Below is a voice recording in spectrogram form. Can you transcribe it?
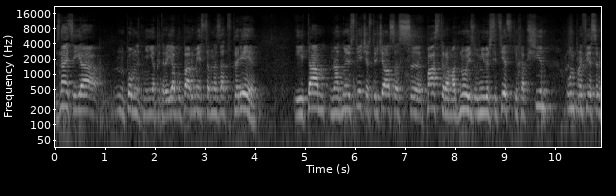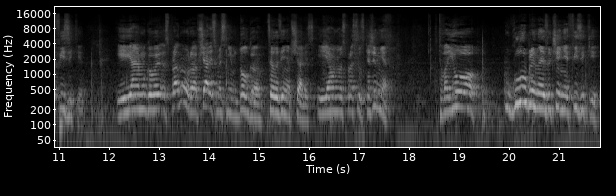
Знаете, я, ну, помнят мне некоторые, я был пару месяцев назад в Корее, и там на одной встрече встречался с пастором одной из университетских общин, он профессор физики. И я ему говорю, ну, общались мы с ним долго, целый день общались. И я у него спросил, скажи мне, твое углубленное изучение физики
